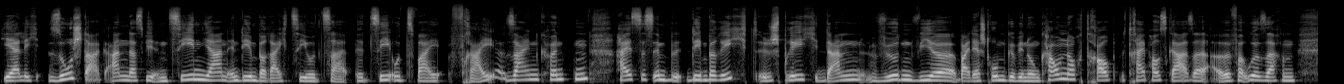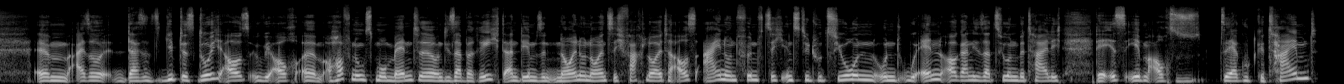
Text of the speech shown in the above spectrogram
jährlich so stark an, dass wir in zehn Jahren in dem Bereich CO2-frei äh, sein könnten, heißt es in dem Bericht. Sprich, dann würden wir bei der Stromgewinnung kaum noch Treibhausgase äh, verursachen. Ähm, also da gibt es durchaus irgendwie auch ähm, Hoffnungsmomente und dieser Bericht, an dem sind 99 150 Fachleute aus 51 Institutionen und UN-Organisationen beteiligt. Der ist eben auch sehr gut getimt,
